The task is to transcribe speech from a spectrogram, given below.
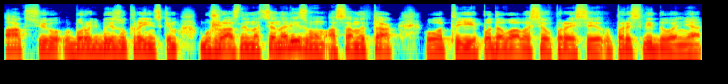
акцію боротьби з українським буржуазним націоналізмом, а саме так, от і подавалося в пресі переслідування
